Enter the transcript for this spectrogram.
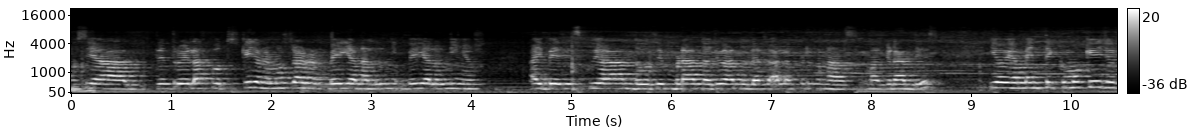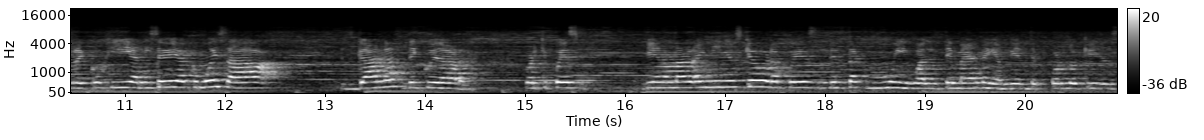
O sea, dentro de las fotos que ellos me mostraron, veían a los, veía a los niños hay veces cuidando, sembrando, ayudándole a, las personas más grandes. Y obviamente como que ellos recogían y se veía como esas ganas de cuidar. Porque pues, bien o mal, hay niños que ahora pues les está muy igual el tema del medio ambiente, por lo que ellos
